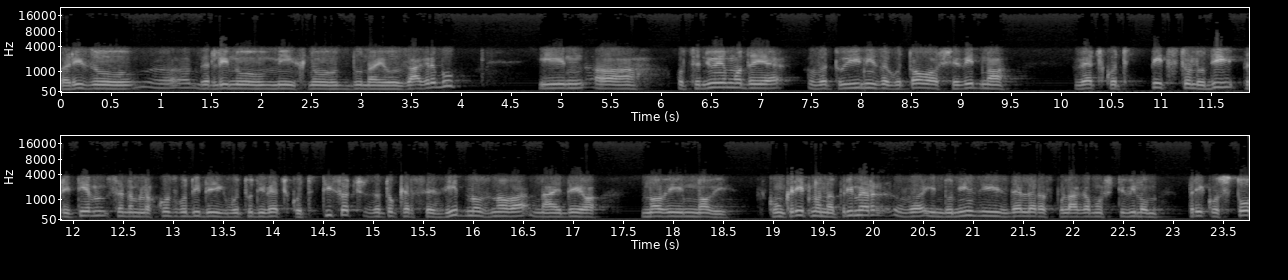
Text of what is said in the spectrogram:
Parizu, uh, Berlinu, Mihnu, Dunaju, Zagrebu. In uh, ocenjujemo, da je v tujini zagotovo še vedno več kot 500 ljudi, pri tem se nam lahko zgodi, da jih bo tudi več kot 1000, zato ker se vedno znova najdejo novi in novi. Konkretno, naprimer, v Indoneziji zdaj le razpolagamo številom preko 100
